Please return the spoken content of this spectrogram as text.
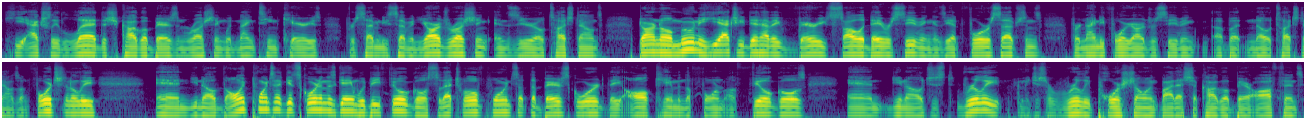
he actually led the Chicago Bears in rushing with 19 carries for 77 yards rushing and zero touchdowns. Darnell Mooney, he actually did have a very solid day receiving as he had four receptions for 94 yards receiving, uh, but no touchdowns, unfortunately. And, you know, the only points that get scored in this game would be field goals. So that 12 points that the Bears scored, they all came in the form of field goals and you know just really i mean just a really poor showing by that chicago bear offense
